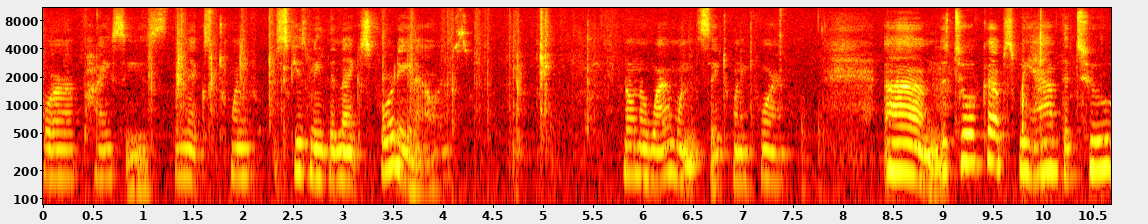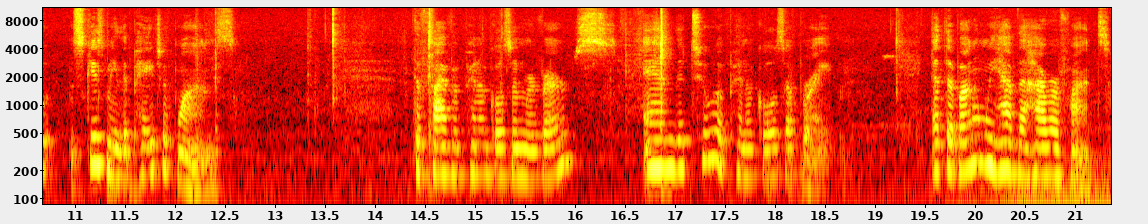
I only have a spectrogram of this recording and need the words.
for Pisces the next 20, excuse me, the next 48 hours. I don't know why I wanted to say 24. Um, the Two of Cups, we have the two, excuse me, the Page of Wands. The Five of Pentacles in reverse and the Two of Pentacles upright. At the bottom we have the Hierophant.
